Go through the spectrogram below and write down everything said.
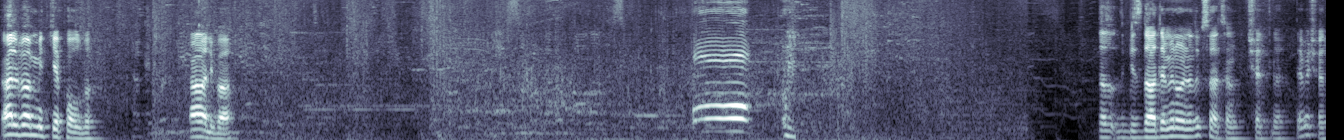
Galiba mid gap oldu. Galiba. Biz daha demin oynadık zaten chatle. Değil mi chat?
